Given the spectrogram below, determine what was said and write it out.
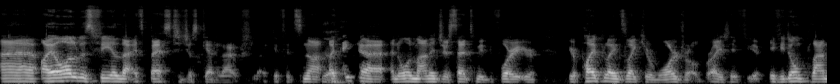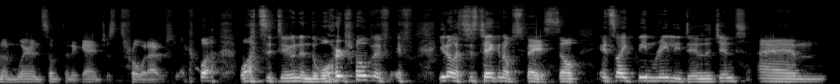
uh, I always feel that it's best to just get it out. Like, if it's not, yeah. I think uh, an old manager said to me before, your your pipeline's like your wardrobe, right? If you if you don't plan on wearing something again, just throw it out. Like, what what's it doing in the wardrobe? If if you know, it's just taking up space. So it's like being really diligent. Um,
